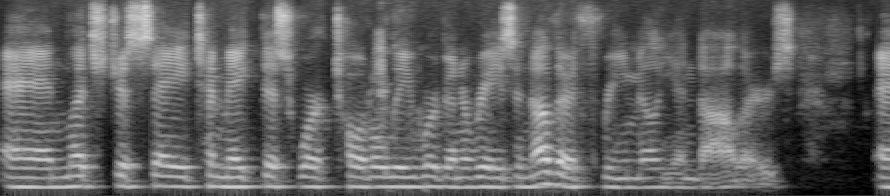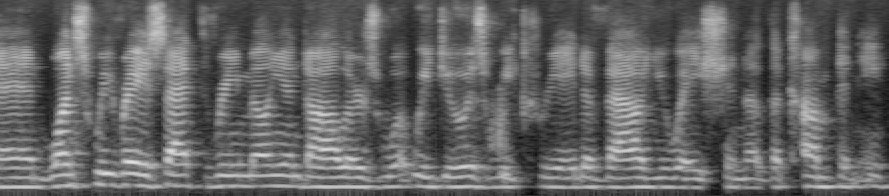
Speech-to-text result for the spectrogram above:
And let's just say to make this work totally, we're going to raise another $3 million. And once we raise that $3 million, what we do is we create a valuation of the company.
